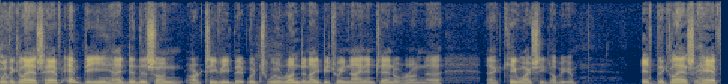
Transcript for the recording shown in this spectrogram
with the glass half empty, I did this on our TV bit, which we'll run tonight between nine and ten over on uh, uh, KYCW. It the glass half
